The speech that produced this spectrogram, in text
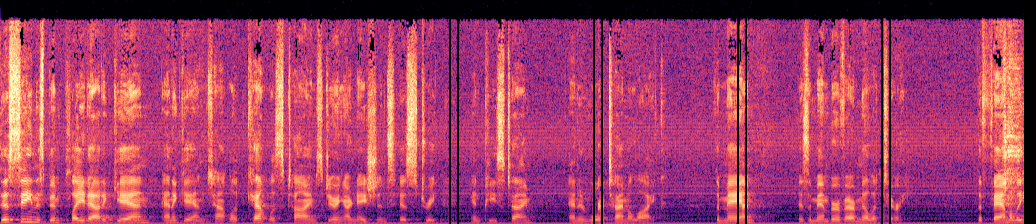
This scene has been played out again and again, countless times during our nation's history, in peacetime and in wartime alike. The man is a member of our military. The family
